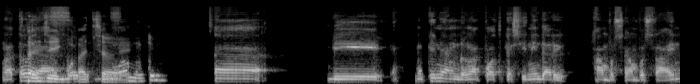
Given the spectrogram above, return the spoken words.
nggak tahu ya Anjing, buat Pak Coy. semua mungkin eh, di mungkin yang dengar podcast ini dari kampus-kampus lain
